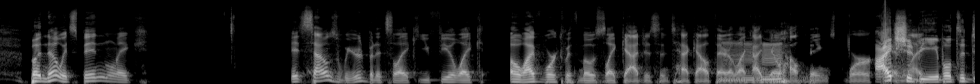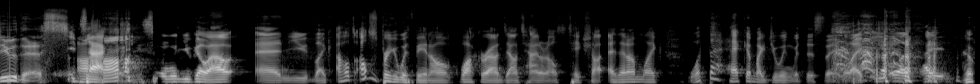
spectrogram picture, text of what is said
but no, it's been like. It sounds weird, but it's like you feel like oh, I've worked with most like gadgets and tech out there. Mm-hmm. Like I know mm-hmm. how things work. I should like, be able to do this. Exactly. Uh-huh. So when you go out and you like, I'll, I'll just bring it with me and I'll walk around downtown and I'll take shot. And then I'm like, what the heck am I doing with this thing? Like, you know, like I, yep.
